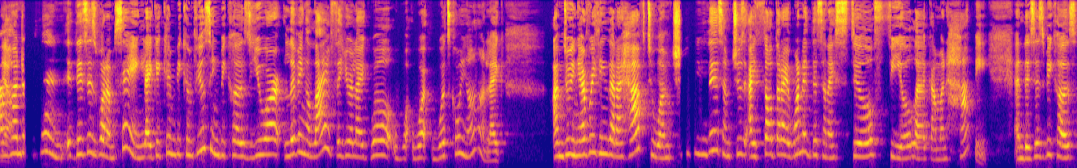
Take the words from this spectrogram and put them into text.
a hundred percent. This is what i'm saying like it can be confusing because you are living a life that you're like well what, what what's going on? Like i'm doing everything that i have to. I'm choosing this. I'm choosing i thought that i wanted this and i still feel like i'm unhappy. And this is because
